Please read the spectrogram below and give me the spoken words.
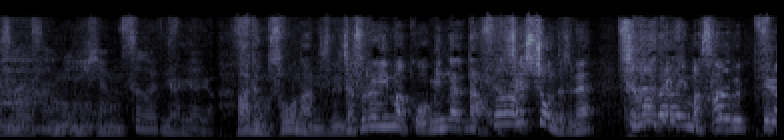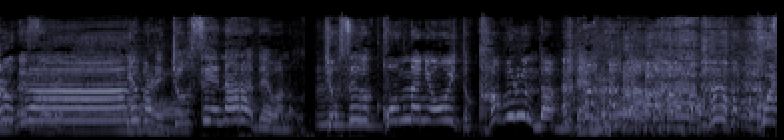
すがです。ね、ミュージシャン。すごいですね。いやいやいや。あでもそうなんですね。じゃあそれを今こうみんな、だからセッションですね。しながら今探ってる。そうです、そうです。やっぱり女性ならではの、女性がこんなに多いと被るんだ、みたいなのが。これ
